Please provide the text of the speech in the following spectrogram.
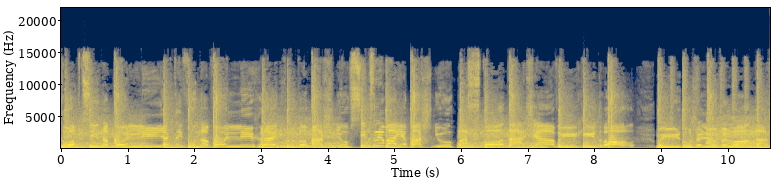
Хлопці на полі, як тайфу на волі, грають гру домашню, всім зриває башню. Пас подача, вихід, гол. Ми дуже любимо наш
